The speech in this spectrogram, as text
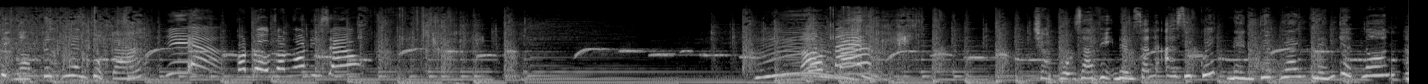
vị ngọt tự nhiên của cá. Yeah Còn độ giòn ngon thì sao? Hmm, ngon tan Cho bộ gia vị nêm sẵn Aziquick, nêm tuyệt nhanh, nếm tuyệt ngon.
